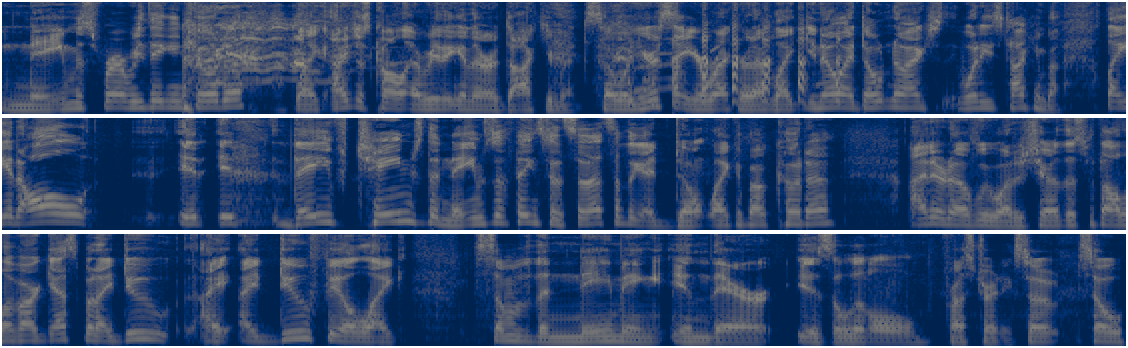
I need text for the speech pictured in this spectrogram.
names for everything in Coda. like I just call everything in there a document. So when you're saying your record, I'm like, you know, I don't know actually what he's talking about. Like it all it it they've changed the names of things, and so that's something I don't like about Coda. I don't know if we want to share this with all of our guests, but I do I, I do feel like some of the naming in there is a little frustrating. So so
